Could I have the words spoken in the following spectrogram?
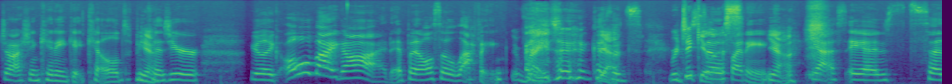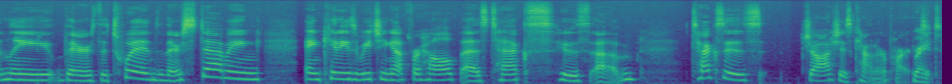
Josh and Kenny get killed Yeah. because you're. You're like, oh my god, but also laughing, Right. Because Yeah. it's Ridiculous. so funny. Yeah. Yes, and suddenly there's the twins and they're stabbing, and Kitty's reaching up for help as Tex, who's um, Tex is Josh's counterpart, Right.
